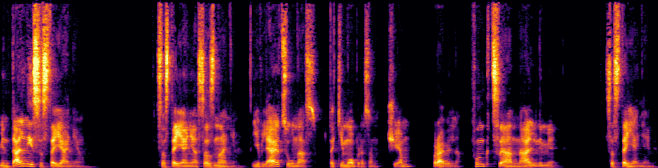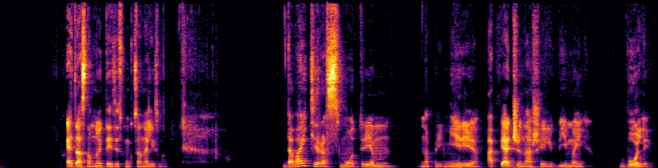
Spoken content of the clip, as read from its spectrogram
ментальные состояния, состояния сознания являются у нас таким образом, чем? Правильно, функциональными состояниями. Это основной тезис функционализма. Давайте рассмотрим на примере, опять же, нашей любимой боли.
